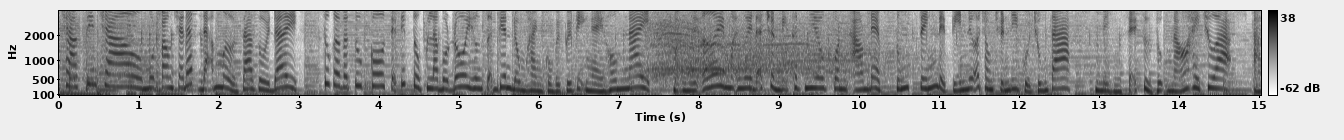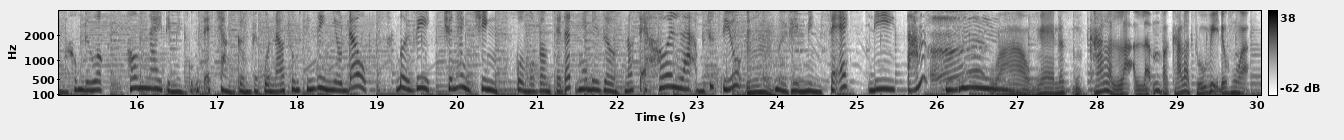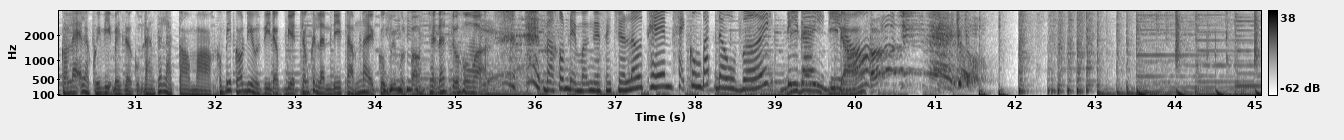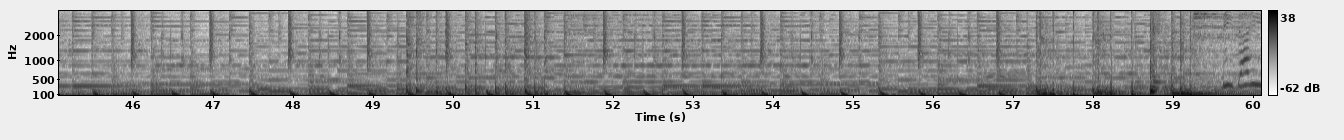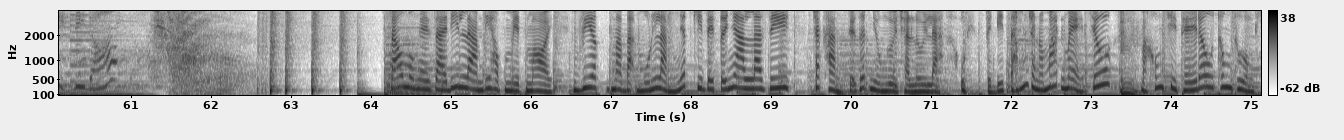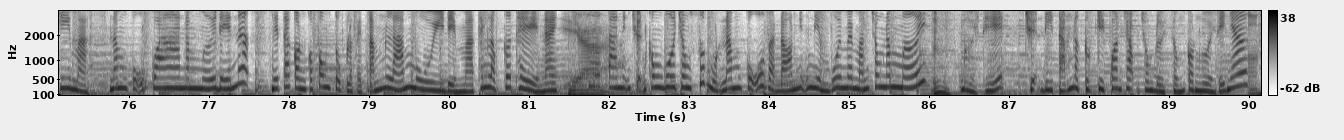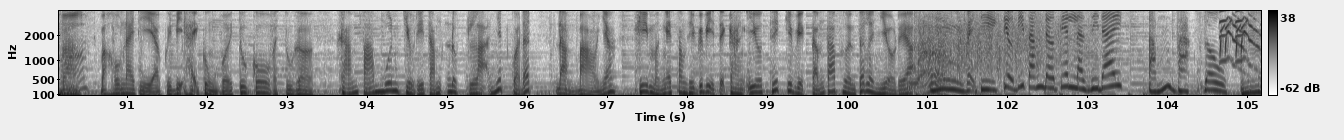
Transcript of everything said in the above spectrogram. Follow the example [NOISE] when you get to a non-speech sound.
Xin chào, xin chào! Một vòng trái đất đã mở ra rồi đây. Suga và Tuko sẽ tiếp tục là bộ đôi hướng dẫn viên đồng hành cùng với quý vị ngày hôm nay. Mọi người ơi, mọi người đã chuẩn bị thật nhiều quần áo đẹp súng xính để tí nữa trong chuyến đi của chúng ta. Mình sẽ sử dụng nó hay chưa ạ? À không được, hôm nay thì mình cũng sẽ chẳng cần phải quần áo súng xính gì nhiều đâu. Bởi vì chuyến hành trình của một vòng trái đất ngay bây giờ nó sẽ hơi lạ một chút xíu. Ừ. Bởi vì mình sẽ đi tắm. [LAUGHS] Wow, nghe nó khá là lạ lẫm và khá là thú vị đúng không ạ? Có lẽ là quý vị bây giờ cũng đang rất là tò mò, không biết có điều gì đặc biệt trong cái lần đi tắm này cùng với một [LAUGHS] vòng trái đất đúng không ạ? Và không để mọi người phải chờ lâu thêm, hãy cùng bắt đầu với Đi, đây, đi, đó. Đi dài đi làm đi học mệt mỏi, việc mà bạn muốn làm nhất khi về tới nhà là gì? Chắc hẳn sẽ rất nhiều người trả lời là Ui, phải đi tắm cho nó mát mẻ chứ Ừ. Mà không chỉ thế đâu, thông thường khi mà năm cũ qua, năm mới đến á Người ta còn có phong tục là phải tắm lá mùi để mà thanh lọc cơ thể này Yeah. Xua tan những chuyện không vui trong suốt một năm cũ và đón những niềm vui may mắn trong năm mới Ừ. Bởi thế, chuyện đi tắm là cực kỳ quan trọng trong đời sống con người đấy nhá Vâng, và hôm nay thì à, quý vị hãy cùng với Tuko và Sugar khám phá muôn kiểu đi tắm độc lạ nhất quả đất đảm bảo nhá khi mà nghe xong thì quý vị sẽ càng yêu thích cái việc tắm táp hơn rất là nhiều đấy ạ Ừ, vậy thì kiểu đi tắm đầu tiên là gì đây? Tắm vạc dầu.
